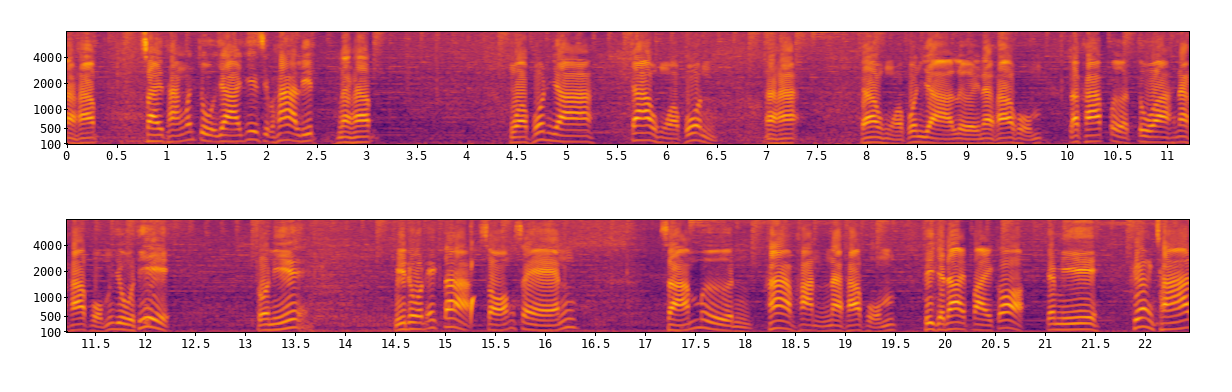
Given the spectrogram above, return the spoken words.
นะครับ ใส่ถังบรรจุยา 25 ลิตรนะครับ หัวพ่นยา 9 หัวพ่นนะฮะ9หัวพ่นยาเลยนะครับผมราคาเปิดตัวนะครับผมอยู่ที่ตัวนี้มีโดนเอ็กต้า2 3 5 0 0 0 นะครับผมที่จะได้ไปก็จะมีเครื่องชาร์จ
